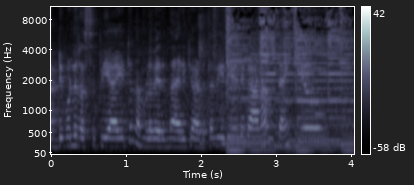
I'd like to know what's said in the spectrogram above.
അടിപൊളി റെസിപ്പിയായിട്ട് നമ്മൾ വരുന്നതായിരിക്കും. അടുത്ത വീഡിയോയിൽ കാണാം. താങ്ക്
